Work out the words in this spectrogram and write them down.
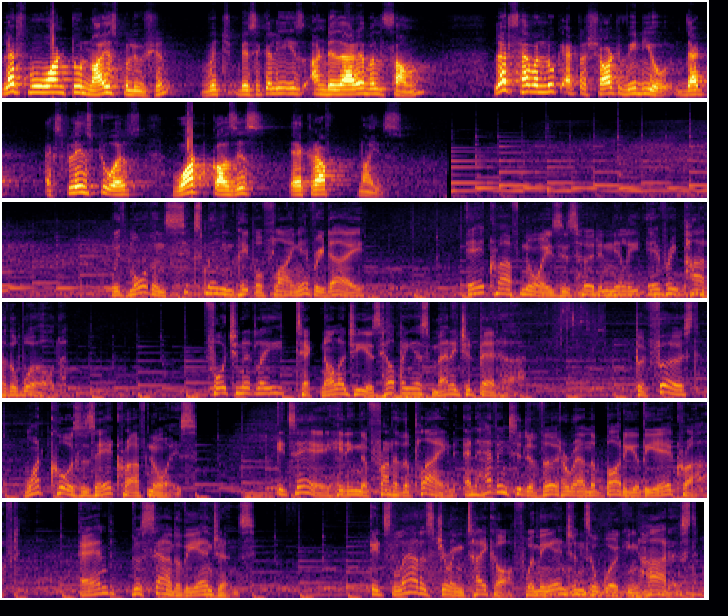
Let us move on to noise pollution which basically is undesirable sound. Let us have a look at a short video that explains to us what causes aircraft noise. With more than 6 million people flying every day, aircraft noise is heard in nearly every part of the world. Fortunately, technology is helping us manage it better. But first, what causes aircraft noise? It's air hitting the front of the plane and having to divert around the body of the aircraft. And the sound of the engines. It's loudest during takeoff when the engines are working hardest.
